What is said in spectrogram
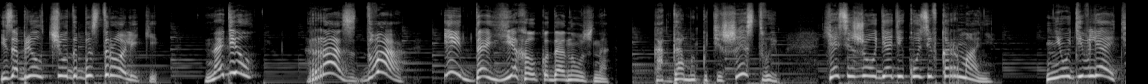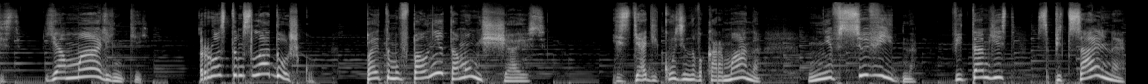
изобрел чудо-быстролики. Надел раз, два и доехал куда нужно. Когда мы путешествуем, я сижу у дяди Кузи в кармане. Не удивляйтесь, я маленький, ростом с ладошку, поэтому вполне там умещаюсь. Из дяди Кузиного кармана мне все видно, ведь там есть специальное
